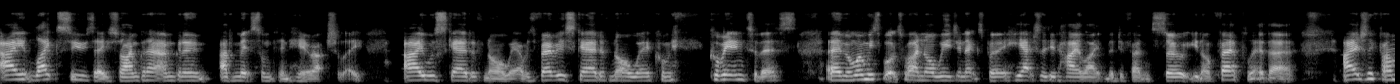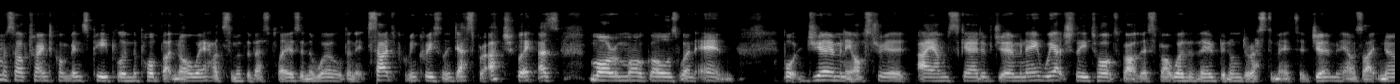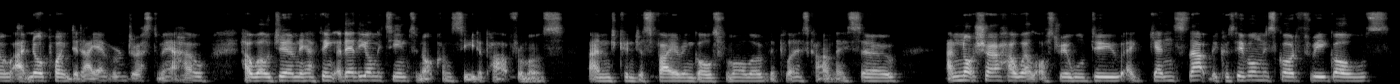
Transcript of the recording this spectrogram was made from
I like Susie, so I'm gonna I'm gonna admit something here. Actually, I was scared of Norway. I was very scared of Norway coming coming into this. Um, and when we spoke to our Norwegian expert, he actually did highlight the defence. So you know, fair play there. I actually found myself trying to convince people in the pub that Norway had some of the best players in the world, and it started to become increasingly desperate actually as more and more goals went in. But Germany, Austria, I am scared of Germany. We actually talked about this about whether they've been underestimated. Germany, I was like, no, at no point did I ever underestimate how how well Germany. I think they're the only team to not concede apart from us and can just fire in goals from all over the place, can't they? So I'm not sure how well Austria will do against that because they've only scored three goals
